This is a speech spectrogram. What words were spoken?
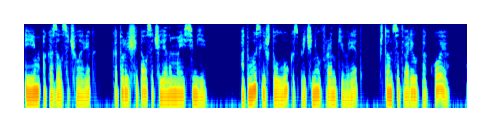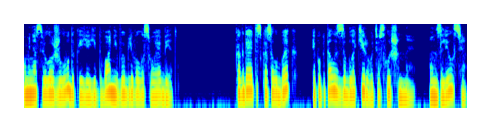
И им оказался человек, который считался членом моей семьи. От мысли, что Лукас причинил Фрэнке вред, что он сотворил такое, у меня свело желудок, и я едва не выблевала свой обед. Когда это сказал Бэк, я попыталась заблокировать услышанное. Он злился,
